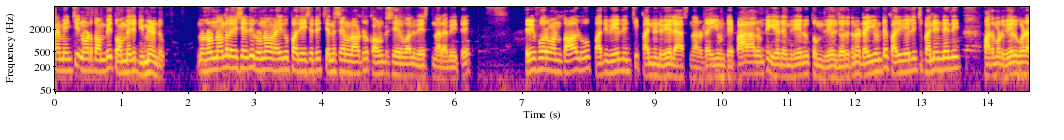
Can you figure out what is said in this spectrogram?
ఎనభై నుంచి నూట తొంభై తొంభై డిమాండ్. రెండు వందలు వేసేది రెండు వందల ఐదు పది వేసేది చిన్న చిన్న లాట్లు కౌంటర్ సేల్ వాళ్ళు వేస్తున్నారు అవి అయితే. త్రీ ఫోర్ వన్ తాలు పదివేలు నుంచి పన్నెండు వేలు వేస్తున్నారు. డ్రై ఉంటే పాలాలు ఉంటే ఏడు ఎనిమిది వేలు తొమ్మిది వేలు జరుగుతున్నాయి. డ్రై ఉంటే పదివేలు నుంచి పన్నెండు ఎనిమిది పదమూడు వేలు కూడా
